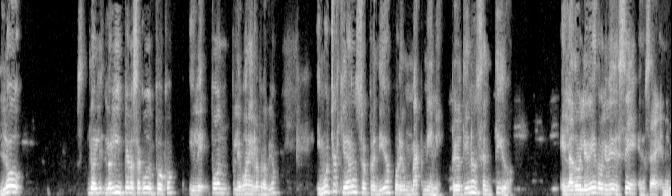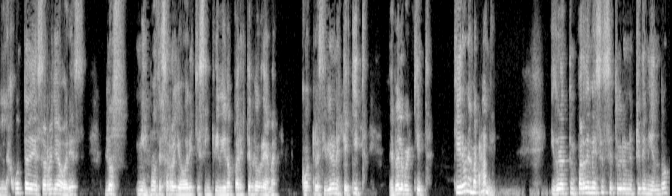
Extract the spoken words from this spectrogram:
lo, lo, limpia, lo sacude un poco y le, le pone lo propio. Y muchos quedaron sorprendidos por un Mac mini pero tiene un sentido. En la WWDC, o sea, en la Junta de Desarrolladores, los mismos desarrolladores que se inscribieron para este programa recibieron este kit, Developer Kit, que era una Mac Mini. Y durante un par de meses se estuvieron entreteniendo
